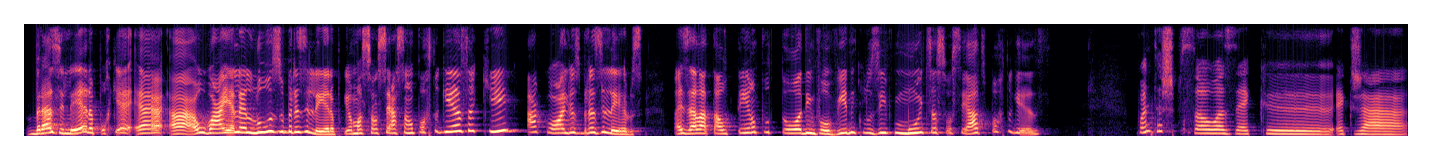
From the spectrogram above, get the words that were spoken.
brasileira, porque é, a UAI ela é luso-brasileira, porque é uma associação portuguesa que acolhe os brasileiros, mas ela está o tempo todo envolvida, inclusive muitos associados portugueses. Quantas pessoas é que, é que já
